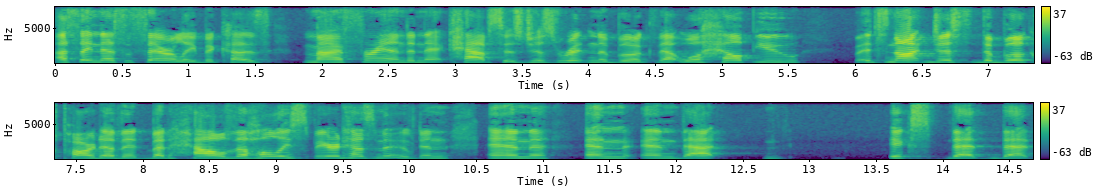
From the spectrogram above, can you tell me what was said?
I say necessarily because my friend Annette Capps has just written a book that will help you. It's not just the book part of it, but how the Holy Spirit has moved and and and and that that that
